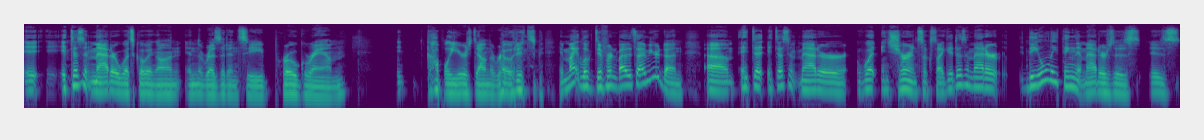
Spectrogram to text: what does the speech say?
it it doesn't matter what's going on in the residency program couple years down the road, it's it might look different by the time you're done. Um, it do, it doesn't matter what insurance looks like. It doesn't matter. The only thing that matters is is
